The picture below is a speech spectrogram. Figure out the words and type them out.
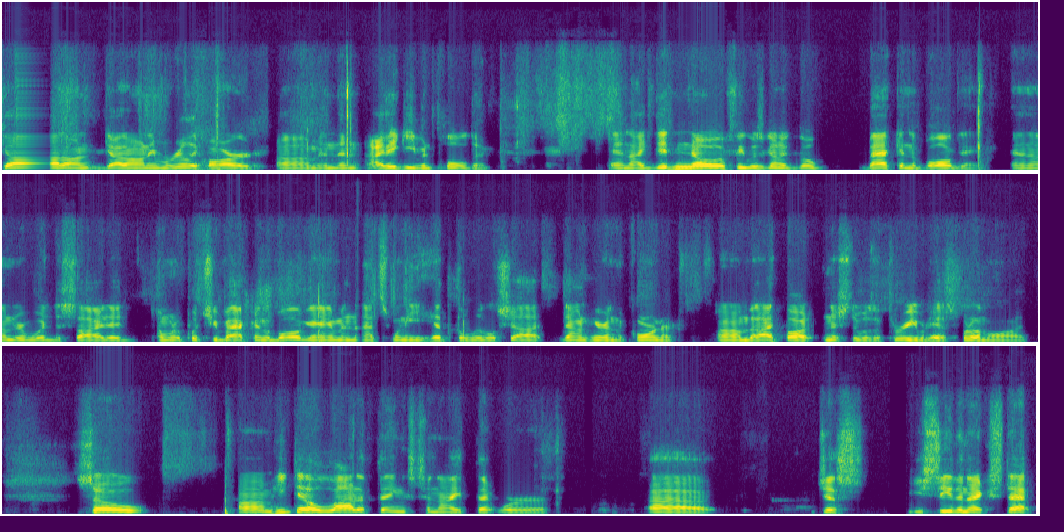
got on got on him really hard, um, and then I think even pulled him. And I didn't know if he was going to go back in the ball game. And Underwood decided, I'm going to put you back in the ball game, and that's when he hit the little shot down here in the corner um, that I thought initially was a three, but he has foot on the line. So um, he did a lot of things tonight that were uh, just you see the next step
